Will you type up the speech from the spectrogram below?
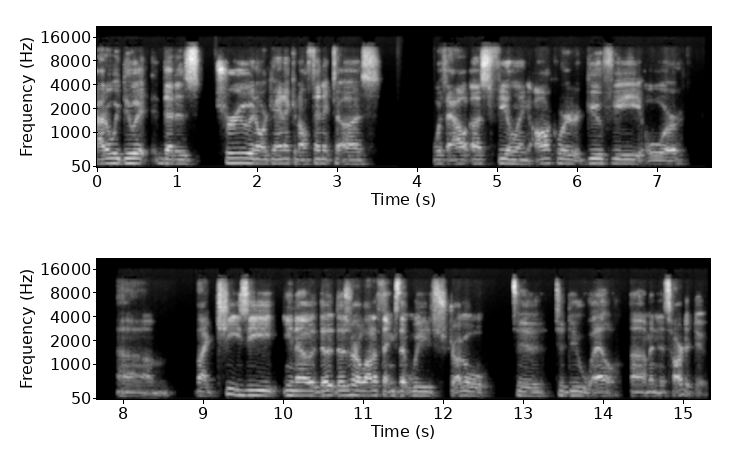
How do we do it that is true and organic and authentic to us without us feeling awkward or goofy or um like cheesy you know th- those are a lot of things that we struggle to to do well um and it's hard to do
